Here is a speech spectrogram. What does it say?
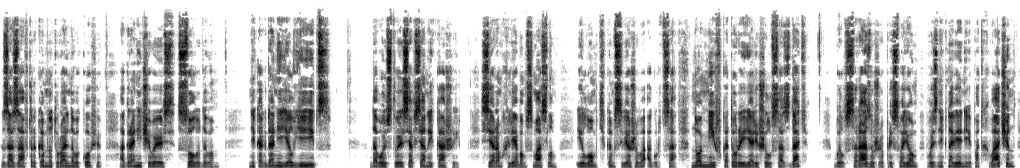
за завтраком натурального кофе, ограничиваясь солодовым, никогда не ел яиц, довольствуясь овсяной кашей, серым хлебом с маслом и ломтиком свежего огурца. Но миф, который я решил создать, был сразу же при своем возникновении подхвачен —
